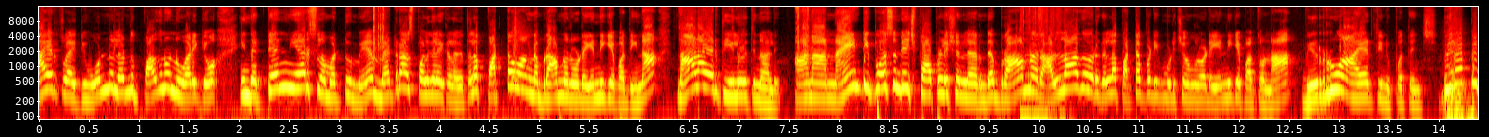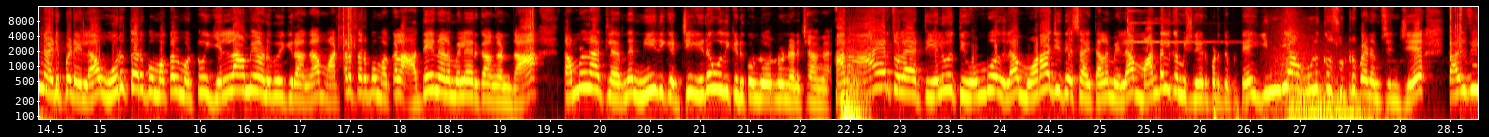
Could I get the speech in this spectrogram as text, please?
ஆயிரத்தி தொள்ளாயிரத்தி ஒண்ணுல இருந்து வரைக்கும் இந்த டென் இயர்ஸ்ல மட்டுமே மெட்ராஸ் பல்கலைக்கழகத்தில் பட்டம் வாங்கின பிராமணரோட எண்ணிக்கை பார்த்தீங்கன்னா நாலாயிரத்தி எழுபத்தி நாலு. ஆனால் நைன்டி பர்சன்டேஜ் பாப்புலேஷன்ல இருந்த பிராமணர் அல்லாதவர்களில் பட்டப்படி முடிச்சவங்களோட எண்ணிக்கை பார்த்தோம்னா வெறும் ஆயிரத்தி முப்பத்தஞ்சு. பிறப்பின் அடிப்படையில் ஒரு தரப்பு மக்கள் மட்டும் எல்லாமே அனுபவிக்கிறாங்க. மற்ற தரப்பு மக்கள் அதே அதே நிலைமையில இருக்காங்கன்னு தான் தமிழ்நாட்டுல இருந்த நீதி கட்சி இடஒதுக்கீடு கொண்டு வரணும்னு நினைச்சாங்க. ஆனா ஆயிரத்தி தொள்ளாயிரத்தி எழுபத்தி ஒன்பதுல மொராஜி தேசாய் தலைமையில மண்டல் கமிஷன் ஏற்படுத்தப்பட்டு இந்தியா முழுக்க சுற்றுப்பயணம் செஞ்சு கல்வி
